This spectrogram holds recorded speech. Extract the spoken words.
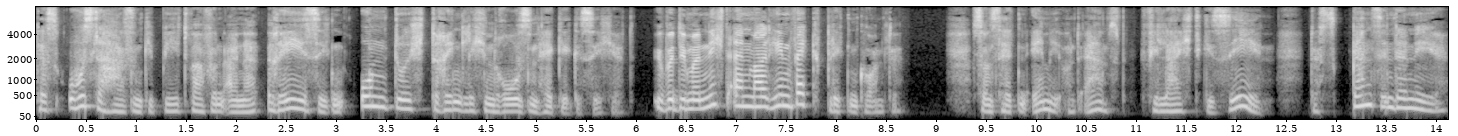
Das Osterhasengebiet war von einer riesigen, undurchdringlichen Rosenhecke gesichert, über die man nicht einmal hinwegblicken konnte. Sonst hätten Emmy und Ernst vielleicht gesehen, dass ganz in der Nähe,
